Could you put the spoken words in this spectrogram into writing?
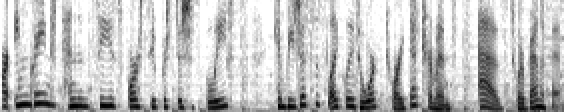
our ingrained tendencies for superstitious beliefs can be just as likely to work to our detriment as to our benefit.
